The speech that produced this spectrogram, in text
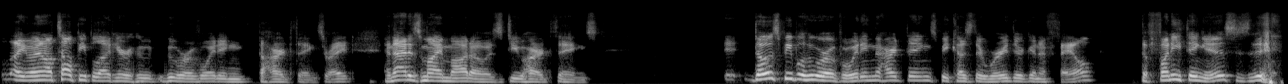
like and i'll tell people out here who who are avoiding the hard things right? And that is my motto is do hard things those people who are avoiding the hard things because they're worried they're going to fail the funny thing is, is that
